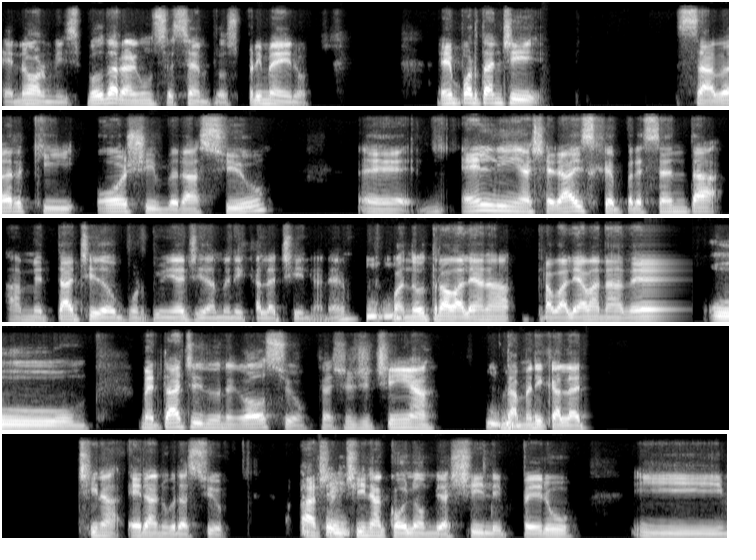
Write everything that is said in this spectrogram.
enormes. Vou dar alguns exemplos. Primeiro, é importante saber que hoje Brasil, eh, em linhas gerais, representa a metade da oportunidade da América Latina. Né? Uhum. Quando eu trabalhava na, trabalhava na DE, o metade do negócio que a gente tinha uhum. da América Latina era no Brasil. Argentina, Colômbia, Chile, Peru e,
